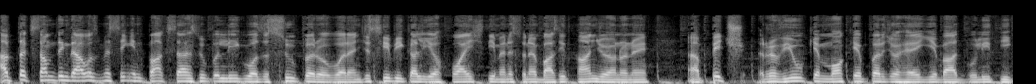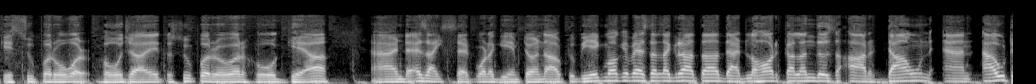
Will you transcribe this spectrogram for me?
अब तक something that was missing in Pakistan Super League was a super over and जिसकी भी कल ये ख्वाहिश थी, मैंने सुना बाजिद खान जो है, उन्होंने पिच रिव्यू के मौके पर जो है ये बात बोली थी कि सुपर ओवर हो जाए तो सुपर ओवर हो गया। And as I said what a game turn out to be एक मौके पर ऐसा लग रहा था that Lahore Qalandars are down and out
